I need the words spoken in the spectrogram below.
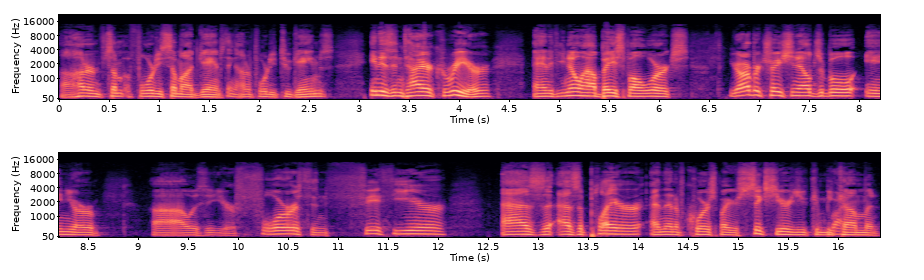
140 some odd games, I think 142 games in his entire career. And if you know how baseball works, you're arbitration eligible in your uh, was it your fourth and fifth year as as a player, and then of course by your sixth year you can become right. an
